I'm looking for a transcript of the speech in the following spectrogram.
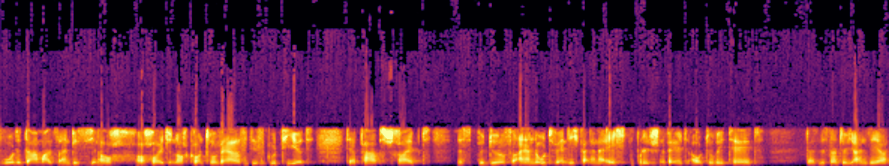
wurde damals ein bisschen auch, auch heute noch kontrovers diskutiert. Der Papst schreibt, es bedürfe einer Notwendigkeit einer echten politischen Weltautorität. Das ist natürlich ein sehr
